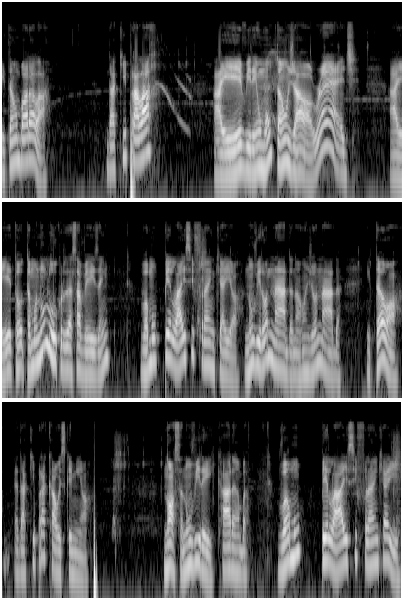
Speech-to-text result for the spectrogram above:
Então, bora lá. Daqui pra lá. Aê, virei um montão já, ó. Red! Aê, tô, tamo no lucro dessa vez, hein? Vamos pelar esse Frank aí, ó. Não virou nada, não arranjou nada. Então, ó, é daqui pra cá o esqueminha, ó. Nossa, não virei. Caramba. Vamos pelar esse Frank aí.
